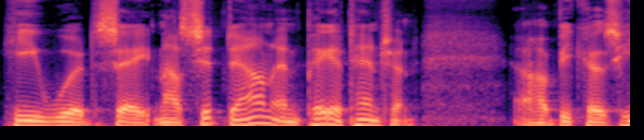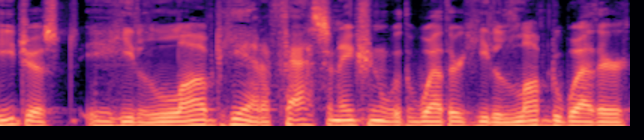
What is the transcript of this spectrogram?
he would say, Now sit down and pay attention. Uh, because he just, he loved, he had a fascination with weather. He loved weather.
